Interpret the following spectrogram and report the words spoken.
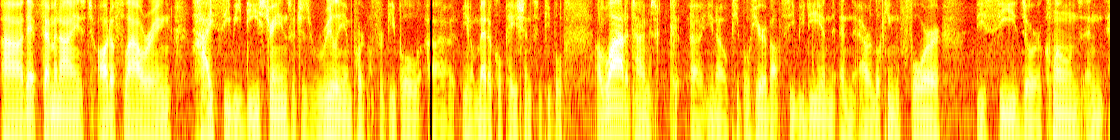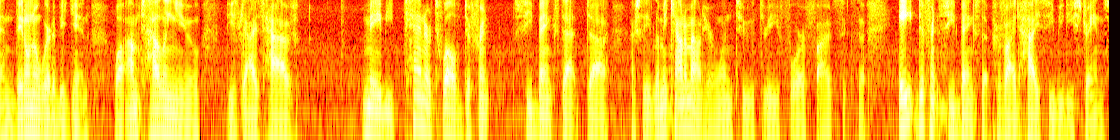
Uh, they have feminized, auto flowering, high CBD strains, which is really important for people, uh, you know, medical patients and people. A lot of times, uh, you know, people hear about CBD and, and are looking for these seeds or clones and, and they don't know where to begin. Well, I'm telling you, these guys have maybe 10 or 12 different seed banks that uh, actually let me count them out here. One two three four five six seven eight different seed banks that provide high cbd strains.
